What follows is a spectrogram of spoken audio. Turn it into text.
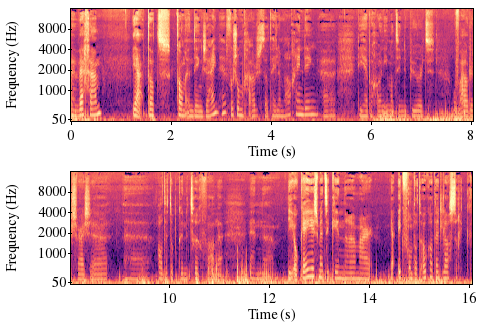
uh, weggaan? ja, dat kan een ding zijn. Hè. Voor sommige ouders is dat helemaal geen ding. Uh, die hebben gewoon iemand in de buurt of ouders waar ze uh, altijd op kunnen terugvallen. En uh, die oké is met de kinderen. Maar ja, ik vond dat ook altijd lastig. Ik,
